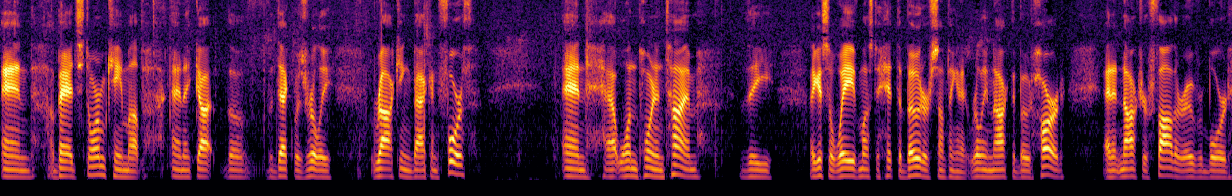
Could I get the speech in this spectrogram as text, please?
And a bad storm came up, and it got the, the deck was really rocking back and forth. And at one point in time, the I guess a wave must have hit the boat or something, and it really knocked the boat hard, and it knocked her father overboard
